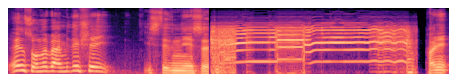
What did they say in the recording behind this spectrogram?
En sonunda ben bir de şey istedim niyeyse. Hani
